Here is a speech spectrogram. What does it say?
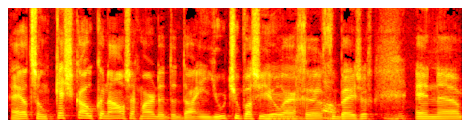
Hij had zo'n cash cow kanaal, zeg maar. De, de- daar in YouTube was hij heel Mhm. erg goed Oh. bezig. En ehm,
